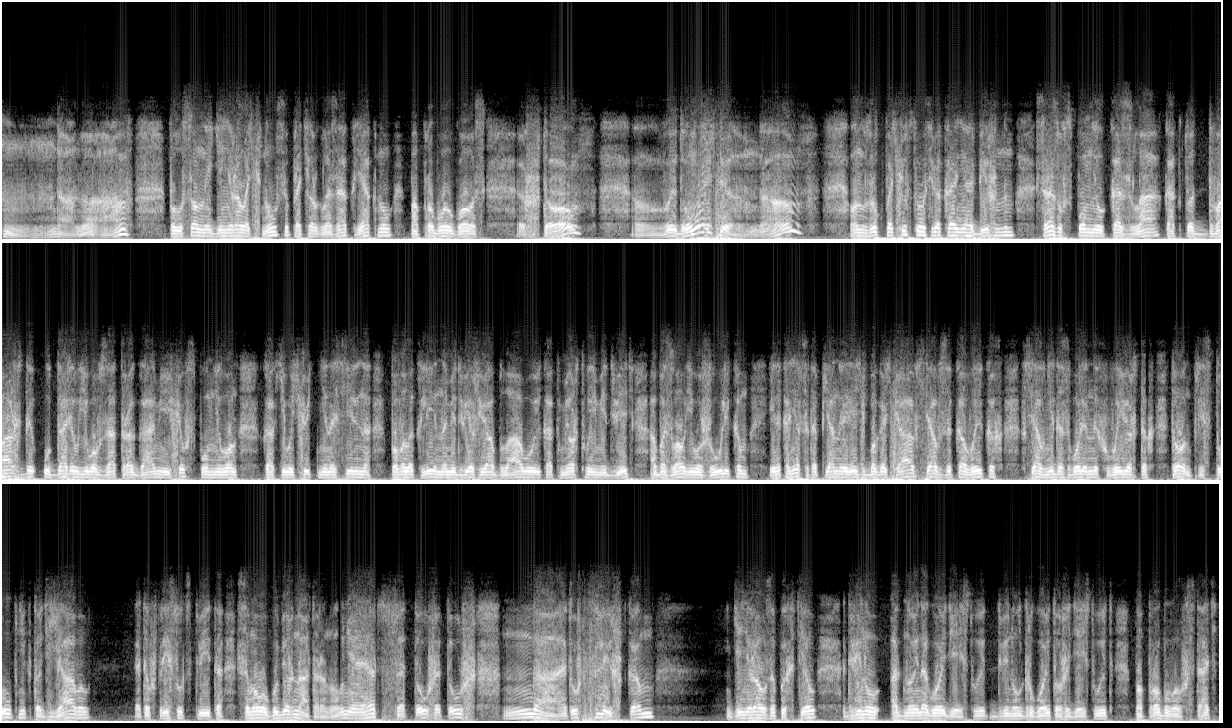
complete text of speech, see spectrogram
Хм, «Да, да». Полусонный генерал очнулся, протер глаза, крякнул, попробовал голос. «Что? Вы думаете? Да?» Он вдруг почувствовал себя крайне обиженным, сразу вспомнил козла, как тот дважды ударил его в зад рогами, еще вспомнил он, как его чуть не насильно поволокли на медвежью облаву, и как мертвый медведь обозвал его жуликом, и, наконец, эта пьяная речь богача, вся в заковыках, вся в недозволенных вывертах, то он преступник, то дьявол. Это в присутствии-то самого губернатора. Ну нет, это уж, это уж, да, это уж слишком... Генерал запыхтел, двинул одной ногой, действует, двинул другой, тоже действует, попробовал встать,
